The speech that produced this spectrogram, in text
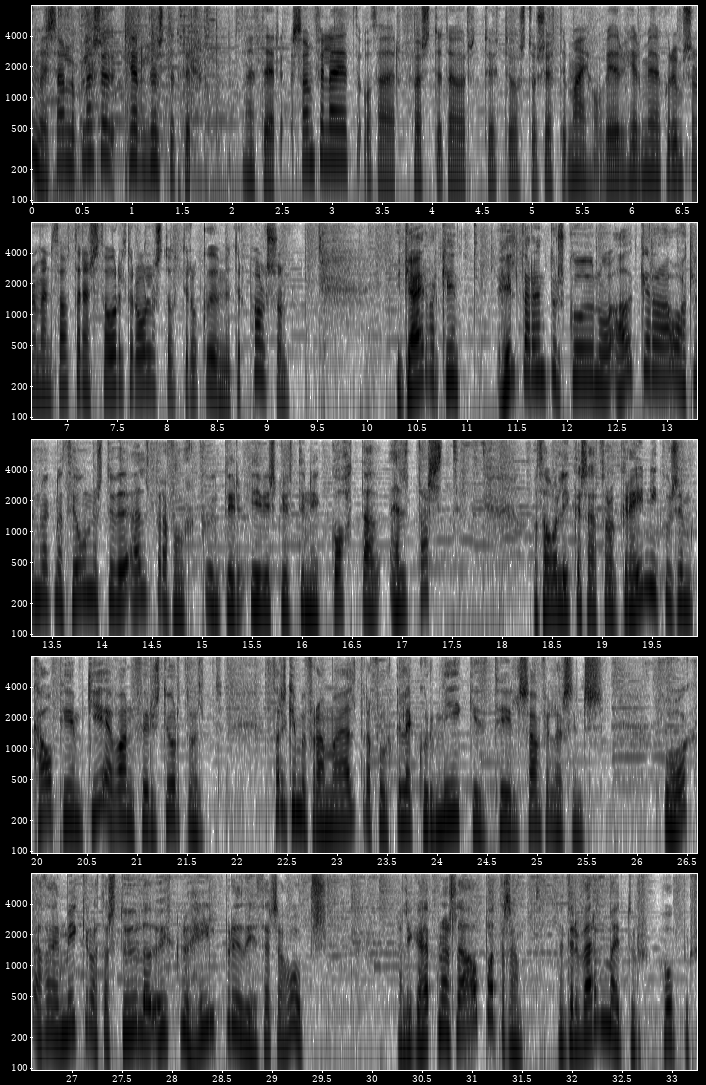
Komið sæl og blessuð, kæru hlustatur. Þetta er samfélagið og það er förstu dagur 27. mæ og við erum hér með ykkur umsonum en þáttarins Þórildur Ólastóttir og Guðmundur Pálsson. Í gær var kynnt hildarendurskoðun og aðgerra áallun vegna þjónustu við eldra fólk undir yfirskriftinni Gott að eldast og þá var líka sagt frá greiningu sem KPMG vann fyrir stjórnvöld. Þar kemur fram að eldra fólk leggur mikið til samfélagsins og að það er mikilvægt að stuðlað auknu heilbriði þessa hóps. Það er líka hefnarslega ábatasamt. Þetta er verðmætur hópur.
